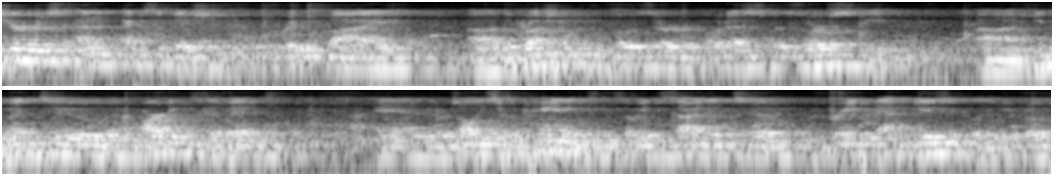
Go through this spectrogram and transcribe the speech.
Pictures at an Exhibition. Was written by uh, the Russian composer Modest Mussorgsky. Uh, he went to an art exhibit and there was all these different paintings, and so he decided to create that musically. He wrote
